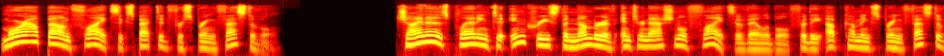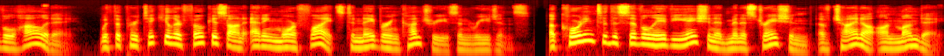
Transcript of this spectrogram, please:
More outbound flights expected for Spring Festival. China is planning to increase the number of international flights available for the upcoming Spring Festival holiday, with the particular focus on adding more flights to neighboring countries and regions, according to the Civil Aviation Administration of China on Monday.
